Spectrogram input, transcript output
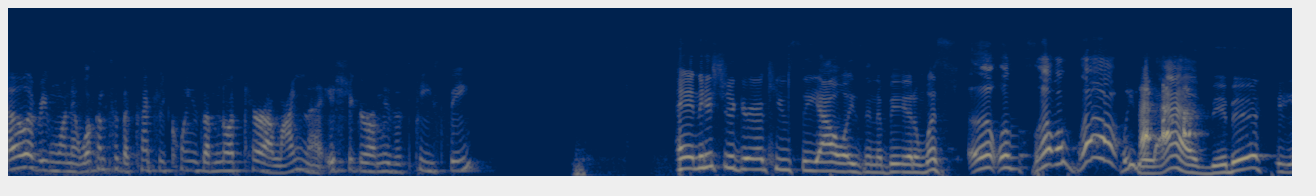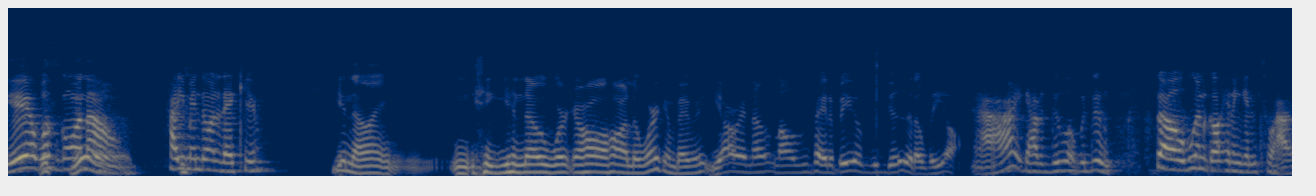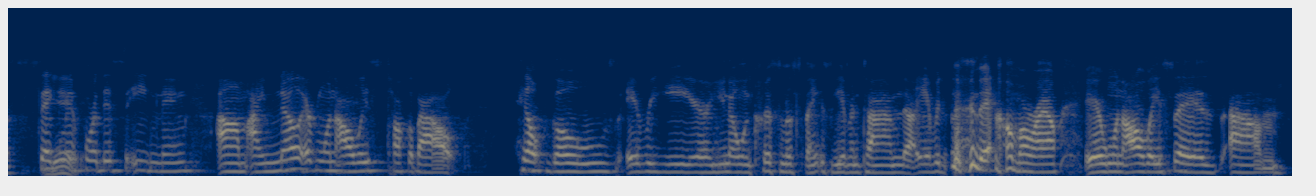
hello, everyone, and welcome to the Kountry Queens of North Carolina. It's your girl, Mrs. PC. And it's your girl QC, always in the building. What's up? What's up? What's up? We live, baby. Yeah, what's, what's going good? on? How you been doing today, Q? You know, you know, working hard, hardly working, baby. You already know. As long as we pay the bills, we good over here. All right, got to do what we do. So we're gonna go ahead and get into our segment yes. for this evening. Um, I know everyone always talk about health goals every year. You know, when Christmas, Thanksgiving time, every that come around, everyone always says, um,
